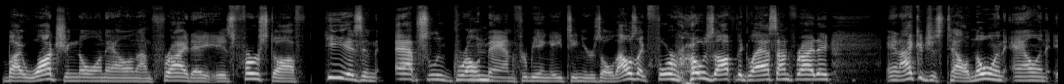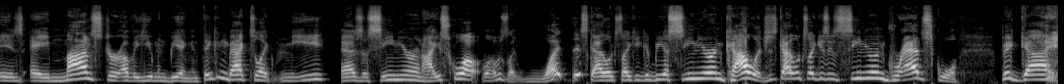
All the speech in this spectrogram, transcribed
by watching Nolan Allan on Friday is first off, he is an absolute grown man for being 18 years old. I was like four rows off the glass on Friday, and I could just tell Nolan Allan is a monster of a human being. And thinking back to like me as a senior in high school, I was like, what? This guy looks like he could be a senior in college. This guy looks like he's a senior in grad school. Big guy,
